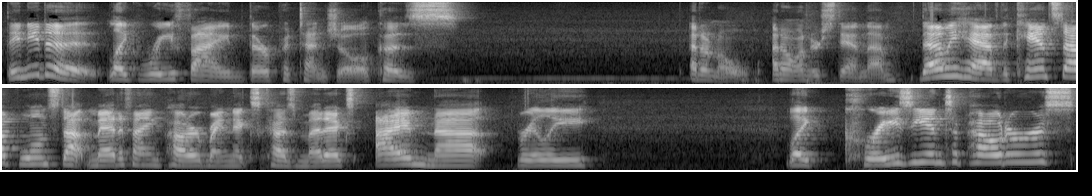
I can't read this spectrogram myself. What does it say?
They need to, like, refine their potential because I don't know. I don't understand them. Then we have the Can't Stop, Won't Stop Mattifying Powder by NYX Cosmetics. I'm not really like crazy into powders.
